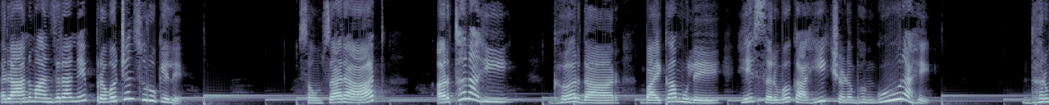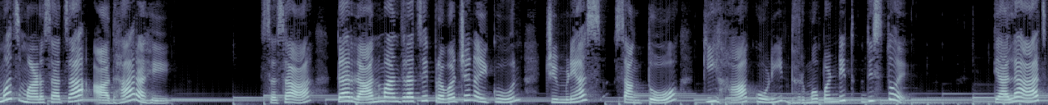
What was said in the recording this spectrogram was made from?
रान मांजराने प्रवचन सुरू केले. संसारात अर्थ नाही. घरदार बायका मुले हे सर्व काही क्षणभंगूर आहे. धर्मच माणसाचा आधार आहे. ससा त्या रान मांजराचे प्रवचन ऐकून चिमण्यास सांगतो की हा कोणी धर्मपंडित दिसतोय. त्यालाच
